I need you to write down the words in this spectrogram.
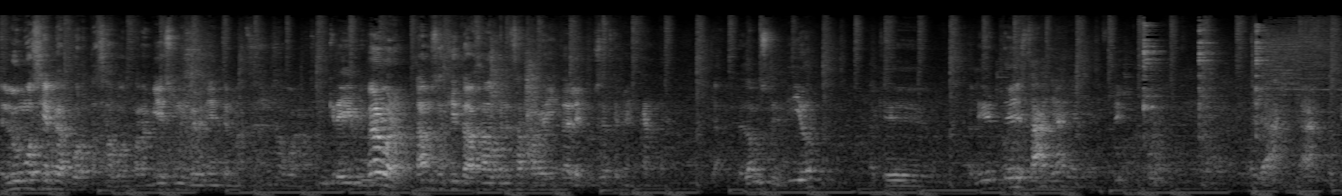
El humo siempre aporta sabor, para mí es un ingrediente más, es un sabor más. Increíble. Pero bueno, estamos aquí trabajando con esta parrillita de Le Creuset que me encanta. Ya, le damos tentillo a que Ya caliente. está, ya, ya, ya. Sí. Ya, ya, ok.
